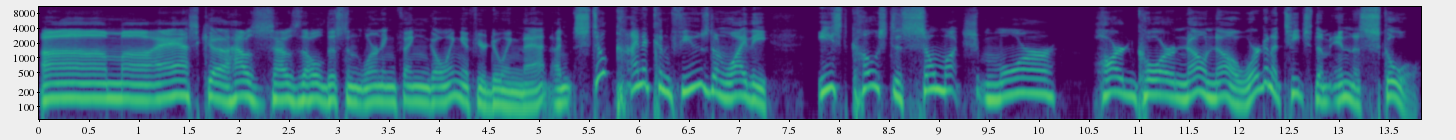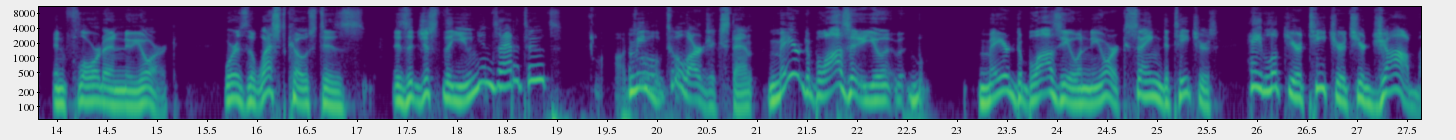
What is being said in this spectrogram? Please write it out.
Um, uh, I ask uh, how's how's the whole distant learning thing going? If you're doing that, I'm still kind of confused on why the East Coast is so much more hardcore. No, no, we're going to teach them in the school in Florida and New York, whereas the West Coast is is it just the unions' attitudes? I mean, to, a large extent. Mayor De Blasio, you, Mayor De Blasio in New York, saying to teachers, "Hey, look, you're a teacher. It's your job.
